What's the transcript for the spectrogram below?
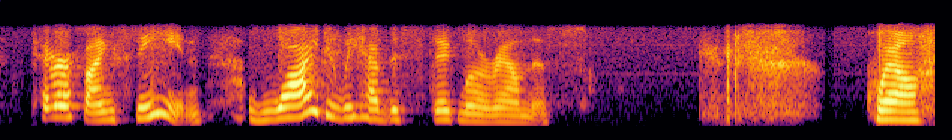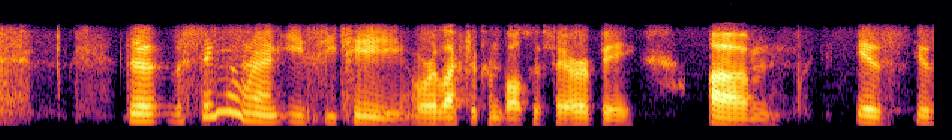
terrifying scene. Why do we have this stigma around this? Well, the the stigma around ECT or electroconvulsive therapy um, is is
